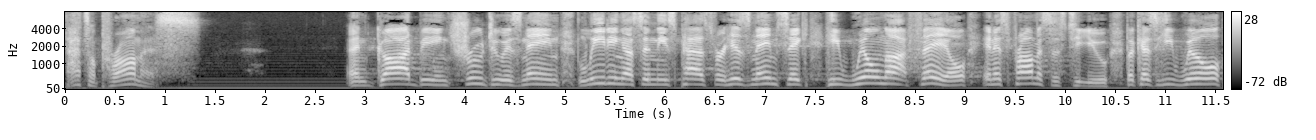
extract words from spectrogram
That's a promise and God being true to his name, leading us in these paths for his name's sake, he will not fail in his promises to you because he will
